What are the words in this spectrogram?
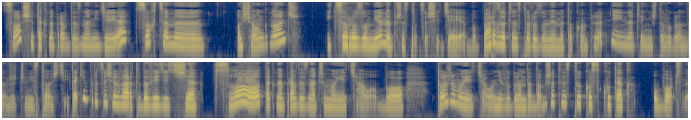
co się tak naprawdę z nami dzieje, co chcemy osiągnąć, i co rozumiemy przez to, co się dzieje, bo bardzo często rozumiemy to kompletnie inaczej niż to wygląda w rzeczywistości. W takim procesie warto dowiedzieć się, co tak naprawdę znaczy moje ciało, bo to, że moje ciało nie wygląda dobrze, to jest tylko skutek uboczny.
